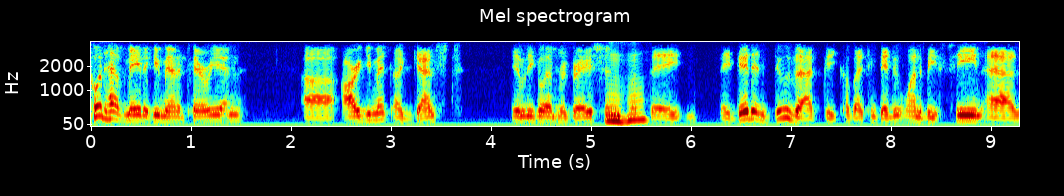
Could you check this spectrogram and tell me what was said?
could have made a humanitarian uh, argument against illegal immigration, Mhm. but they they didn't do that because I think they didn't want to be seen as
